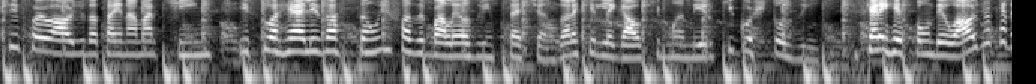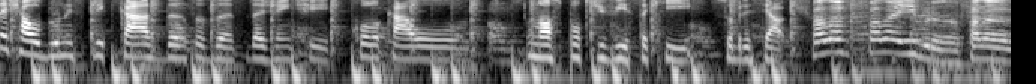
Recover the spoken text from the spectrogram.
Esse foi o áudio da Tainá Martins e sua realização de fazer balé aos 27 anos. Olha que legal, que maneiro, que gostosinho. Vocês querem responder o áudio ou quer deixar o Bruno explicar as danças antes da gente colocar o, o nosso ponto de vista aqui sobre esse áudio? Fala, fala aí, Bruno. Fala,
